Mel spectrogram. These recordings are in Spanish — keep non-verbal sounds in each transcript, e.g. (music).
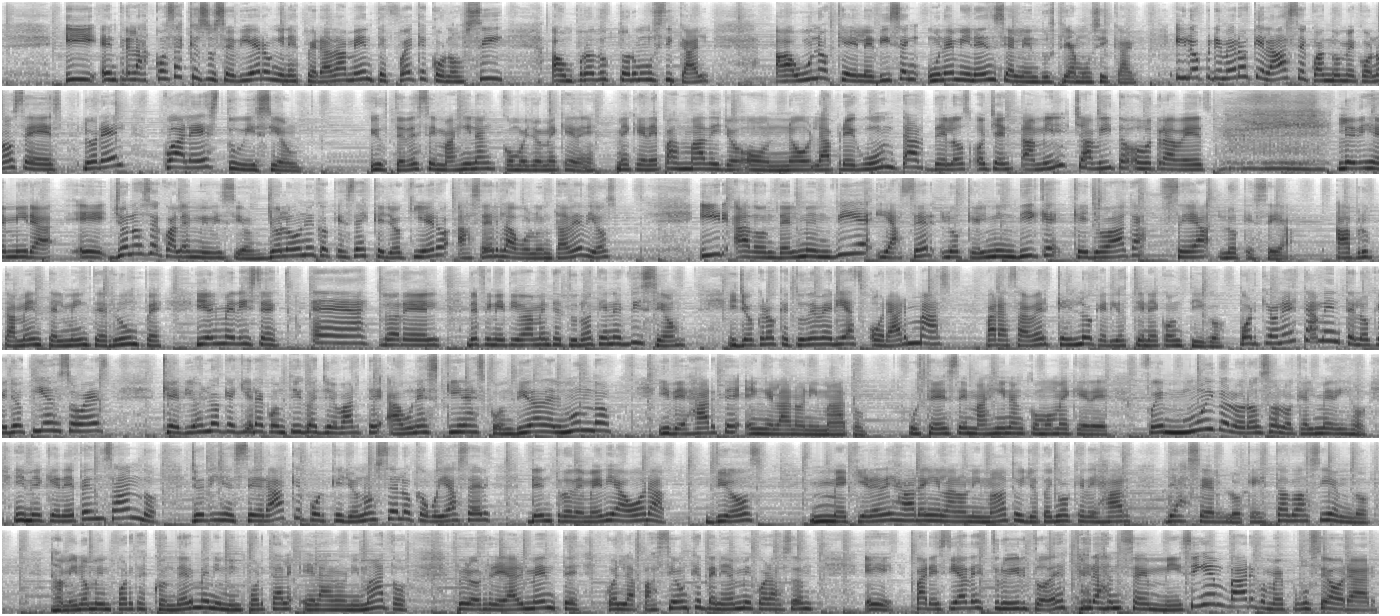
Y entre las cosas que sucedieron inesperadamente fue que conocí a un productor musical, a uno que le dicen una eminencia en la industria musical. Y lo primero que él hace cuando me conoce es, Lorel, ¿cuál es tu visión? Y ustedes se imaginan cómo yo me quedé. Me quedé pasmada y yo, oh no, la pregunta de los 80 mil chavitos otra vez. Le dije, mira, eh, yo no sé cuál es mi visión. Yo lo único que sé es que yo quiero hacer la voluntad de Dios ir a donde Él me envíe y hacer lo que Él me indique que yo haga, sea lo que sea. Abruptamente Él me interrumpe y Él me dice, eh, Lorel, definitivamente tú no tienes visión y yo creo que tú deberías orar más para saber qué es lo que Dios tiene contigo. Porque honestamente lo que yo pienso es que Dios lo que quiere contigo es llevarte a una esquina escondida del mundo y dejarte en el anonimato. Ustedes se imaginan cómo me quedé. Fue muy doloroso lo que él me dijo. Y me quedé pensando. Yo dije, ¿será que porque yo no sé lo que voy a hacer dentro de media hora, Dios me quiere dejar en el anonimato y yo tengo que dejar de hacer lo que he estado haciendo? A mí no me importa esconderme ni me importa el anonimato, pero realmente con la pasión que tenía en mi corazón eh, parecía destruir toda (laughs) esperanza en mí. Sin embargo, me puse a orar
